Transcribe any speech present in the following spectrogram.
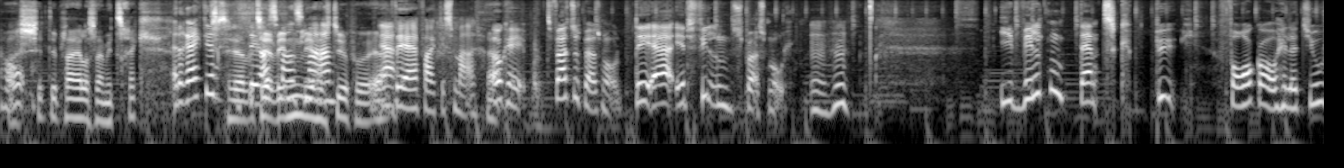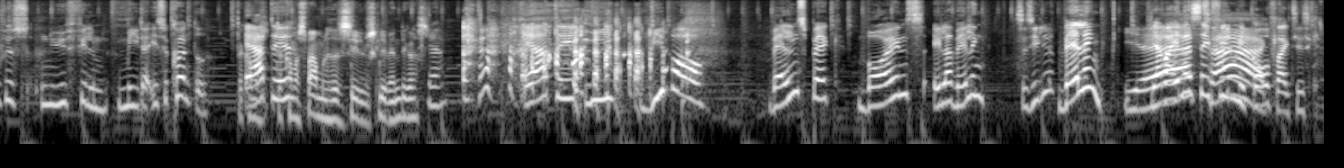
Åh, oh, shit, det plejer ellers at være mit trick. Er det rigtigt? Til at, det er til at også vinde meget lige at styr på. Ja. Ja. ja. Det er faktisk smart. Ja. Okay, første spørgsmål. Det er et filmspørgsmål. Mm-hmm. I hvilken dansk by foregår Hella Jufes nye film Meter i sekundet? Der kommer, Er det- der kommer svarmulighed, Cecilie. Du skal lige vente, ikke også? Ja. Er det i Viborg, Vallensbæk, Vojens eller Velling? Cecilie? Velling. Ja, Jeg var inde og se tak. film i går, faktisk.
